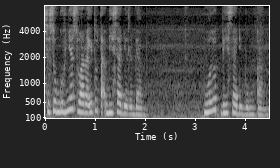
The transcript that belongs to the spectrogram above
Sesungguhnya suara itu tak bisa diredam. Mulut bisa dibungkam.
